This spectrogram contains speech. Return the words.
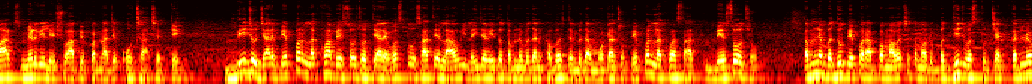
માર્ક્સ મેળવી લેશું આ પેપરના જે ઓછા છે તે. બીજું, જ્યારે પેપર લખવા બેસો છો, ત્યારે વસ્તુ સાથે લાવવી લઈ જવી તો તમને બધાને ખબર છે, તમે બધા મોટા છો. પેપર લખવા સાથે બેસો છો તમને બધું પેપર આપવામાં આવે છે, તમારું બધી જ વસ્તુ ચેક કરી લો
